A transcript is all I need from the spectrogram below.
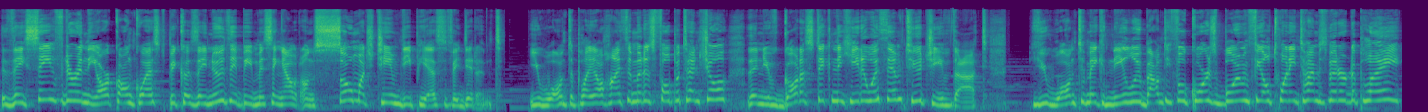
They saved her in the Archon quest because they knew they'd be missing out on so much team DPS if they didn't. You want to play Alhaitham at his full potential? Then you've got to stick Nahida with him to achieve that. You want to make Nilou Bountiful Core's Bloom feel 20 times better to play?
